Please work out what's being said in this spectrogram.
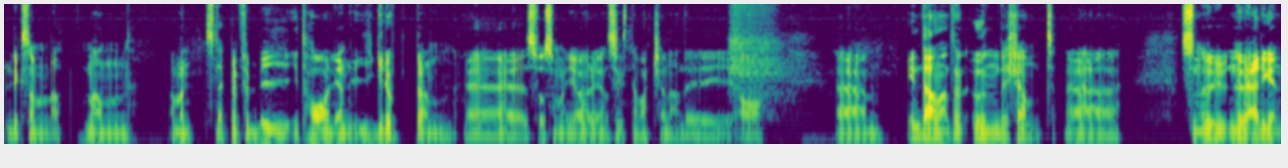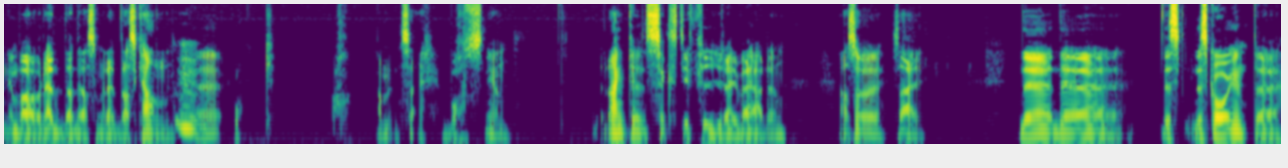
Liksom att man ja, men, släpper förbi Italien i gruppen eh, så som man gör i de sista matcherna. Det är, ja, ehm, inte annat än underkänt. Eh, så nu, nu är det egentligen bara att rädda det som räddas kan. Mm. Eh, och ja, men så här, Bosnien rankade 64 i världen. Alltså så här, det, det, det, det ska ju inte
